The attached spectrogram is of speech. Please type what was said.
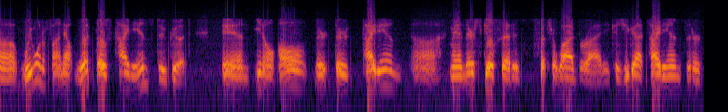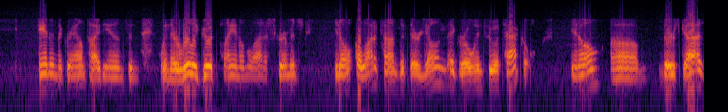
Uh, we want to find out what those tight ends do good. And, you know, all their, their tight end uh, man, their skill set is such a wide variety because you got tight ends that are hand in the ground tight ends, and when they're really good playing on the line of scrimmage, you know, a lot of times if they're young, they grow into a tackle. You know, um, there's guys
